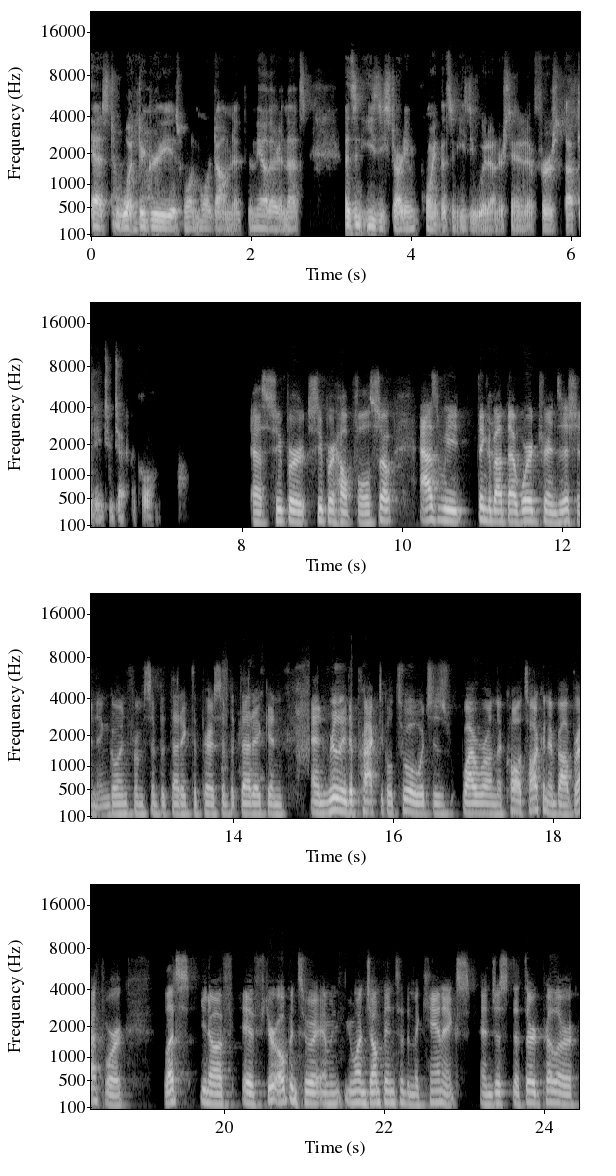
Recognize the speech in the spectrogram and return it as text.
as to what degree is one more dominant than the other and that's that's an easy starting point. That's an easy way to understand it at first without getting too technical yeah super super helpful. So as we think about that word transition and going from sympathetic to parasympathetic and and really the practical tool which is why we're on the call talking about breath work let's you know if if you're open to it and you want to jump into the mechanics and just the third pillar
